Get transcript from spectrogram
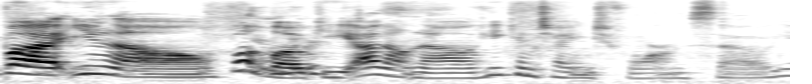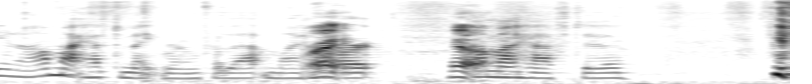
But you know, but Loki, I don't know. He can change form, so you know, I might have to make room for that in my Right. heart. I might have to.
